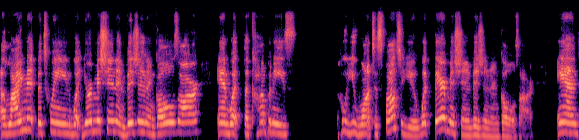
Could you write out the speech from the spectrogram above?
alignment between what your mission and vision and goals are and what the companies who you want to sponsor you, what their mission, vision, and goals are. And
